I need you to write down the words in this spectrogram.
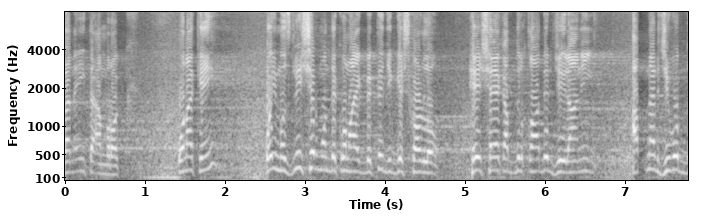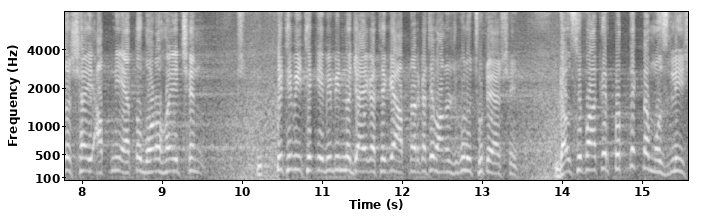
বানাইতা আমরক। ওনাকে ওই মজলিসের মধ্যে কোনো এক ব্যক্তি জিজ্ঞেস করল, হে শেখ আব্দুল কাদের জিলানি, আপনার জীবদ্দশায় আপনি এত বড় হয়েছেন। পৃথিবী থেকে বিভিন্ন জায়গা থেকে আপনার কাছে মানুষগুলো ছুটে আসে। গাউসে পাকের প্রত্যেকটা মজলিস,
